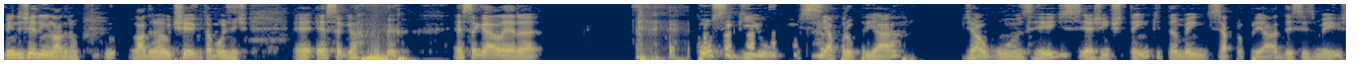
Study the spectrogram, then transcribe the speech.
Bem ligeirinho, ladrão. Ladrão é o Diego, tá bom, gente? É, essa, ga- essa galera conseguiu se apropriar de algumas redes e a gente tem que também se apropriar desses meios.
